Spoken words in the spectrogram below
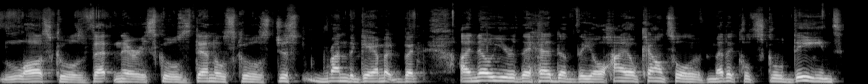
law schools, veterinary schools, dental schools? Just run the gamut. But I know you're the head of the Ohio Council of Medical School Deans.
